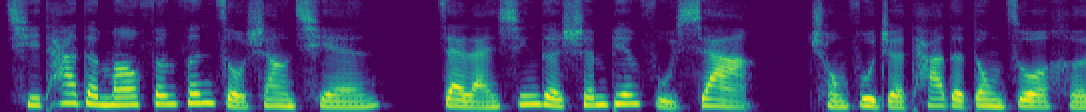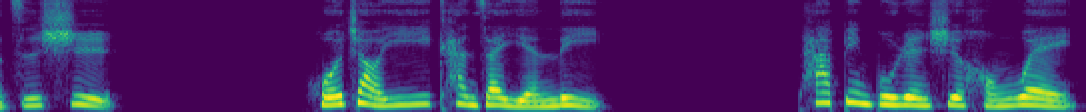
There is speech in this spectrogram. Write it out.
其他的猫纷纷走上前，在蓝星的身边俯下，重复着他的动作和姿势。火爪一一看在眼里。他并不认识宏伟，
